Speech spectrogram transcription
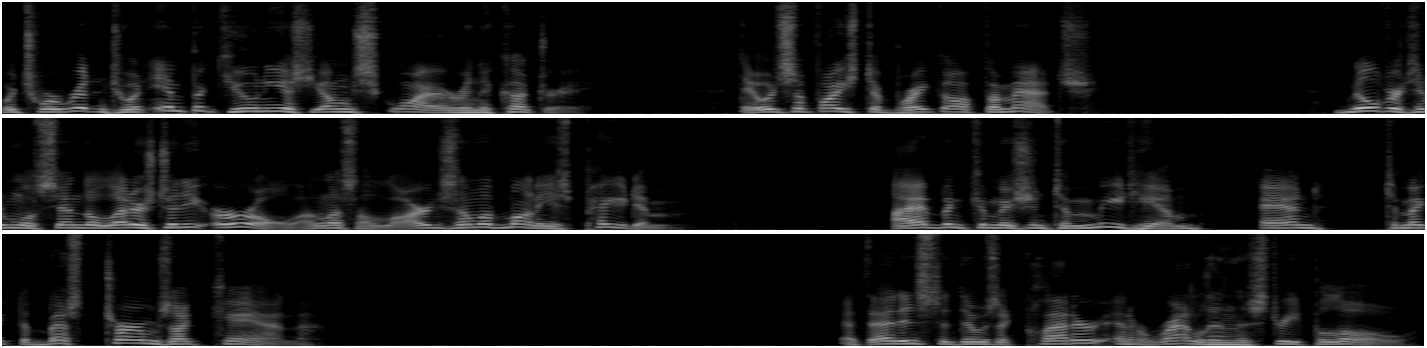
which were written to an impecunious young squire in the country. They would suffice to break off the match. Milverton will send the letters to the Earl unless a large sum of money is paid him. I have been commissioned to meet him and to make the best terms I can. At that instant there was a clatter and a rattle in the street below.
